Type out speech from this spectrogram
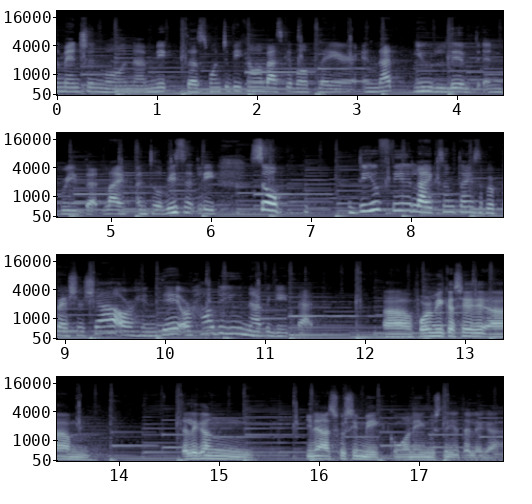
na-mention mo na Mick does want to become a basketball player, and that you lived and breathed that life until recently. So, do you feel like sometimes nape-pressure siya or hindi, or how do you navigate that? Ah, for me kasi, um, talagang inaas ko si Mick kung ano yung gusto niya talaga.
